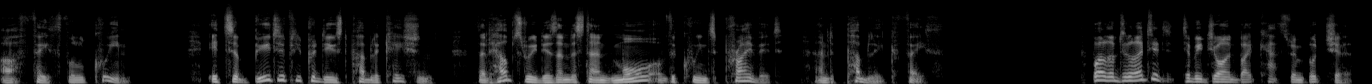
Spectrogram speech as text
Our Faithful Queen. It's a beautifully produced publication that helps readers understand more of the Queen's private and public faith. Well, I'm delighted to be joined by Catherine Butcher,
